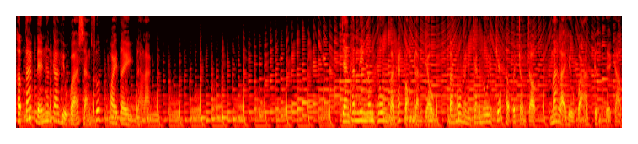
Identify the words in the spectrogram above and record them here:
Hợp tác để nâng cao hiệu quả sản xuất khoai tây Đà Lạt. Chàng thanh niên nông thôn và khát vọng làm giàu bằng mô hình chăn nuôi kết hợp với trồng trọt mang lại hiệu quả kinh tế cao.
